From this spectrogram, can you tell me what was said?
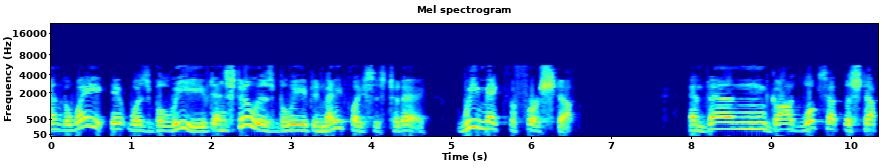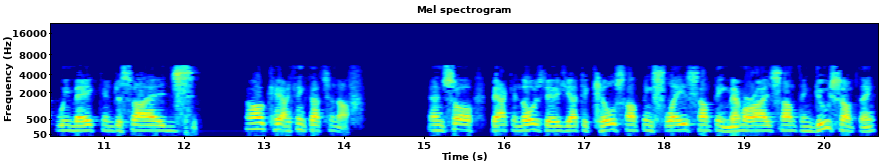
And the way it was believed, and still is believed in many places today, we make the first step. And then God looks at the step we make and decides, okay, I think that's enough. And so back in those days, you had to kill something, slay something, memorize something, do something.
